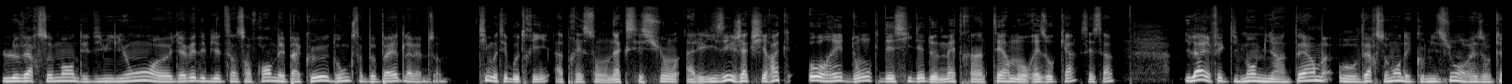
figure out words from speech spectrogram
le versement des 10 millions, il y avait des billets de 500 francs, mais pas que, donc ça ne peut pas être la même somme. Timothée Boutry, après son accession à l'Élysée, Jacques Chirac aurait donc décidé de mettre un terme au réseau K, c'est ça? Il a effectivement mis un terme au versement des commissions au réseau K.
